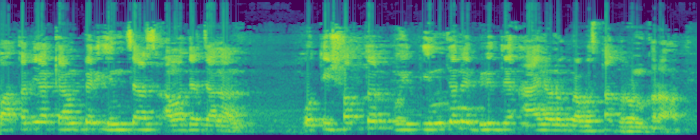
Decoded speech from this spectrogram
পাতালিয়া ক্যাম্পের ইনচার্জ আমাদের জানান, অতি সত্বর ওই তিনজনের বিরুদ্ধে আইন অনুক ব্যবস্থা গ্রহণ করা হবে।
